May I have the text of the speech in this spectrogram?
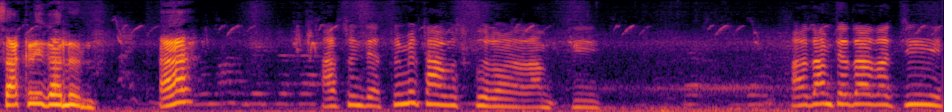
साखळी घालून. हा असून द्या तुम्हीच हाऊस पुरवणार आमची. आज आमच्या दादाची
